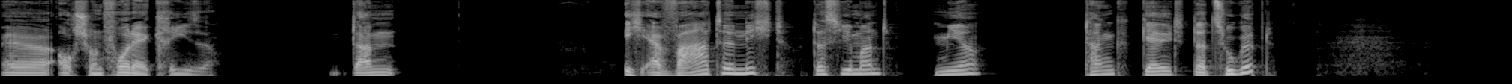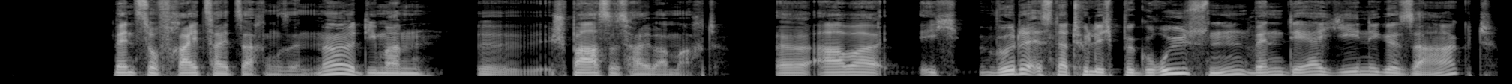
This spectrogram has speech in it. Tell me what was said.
äh, auch schon vor der Krise, dann ich erwarte nicht, dass jemand mir Tankgeld dazu gibt. Wenn es so Freizeitsachen sind, ne, die man äh, spaßeshalber macht. Äh, aber ich würde es natürlich begrüßen, wenn derjenige sagt,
